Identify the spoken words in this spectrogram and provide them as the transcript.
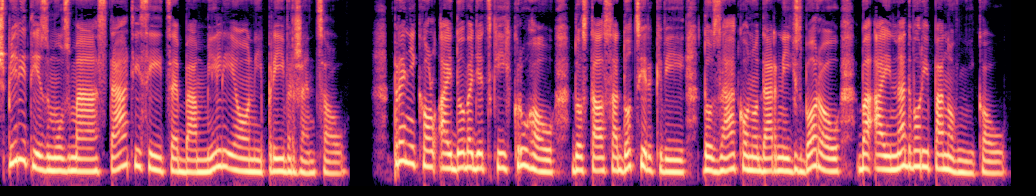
Špiritizmus má státisíce ba milióny prívržencov. Prenikol aj do vedeckých kruhov, dostal sa do cirkví, do zákonodarných zborov, ba aj na dvory panovníkov.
